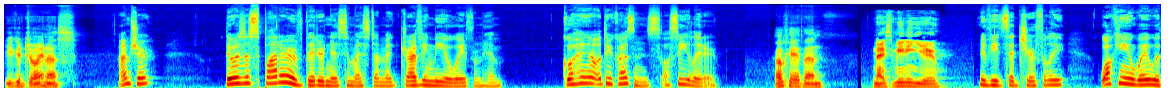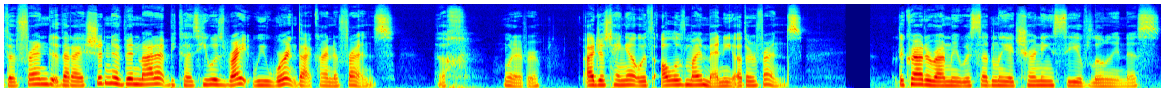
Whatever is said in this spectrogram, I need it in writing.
You could join us. I'm sure. There was a splatter of bitterness in my stomach, driving me away from him. Go hang out with your cousins. I'll see you later. Okay then. Nice meeting you. Navid said cheerfully, walking away with a friend that I shouldn't have been mad at because he was right, we weren't that kind of friends. Ugh, whatever. I just hang out with all of my many other friends. The crowd around me was suddenly a churning sea of loneliness.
